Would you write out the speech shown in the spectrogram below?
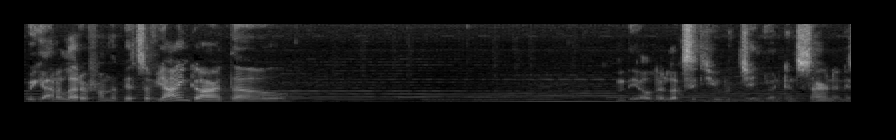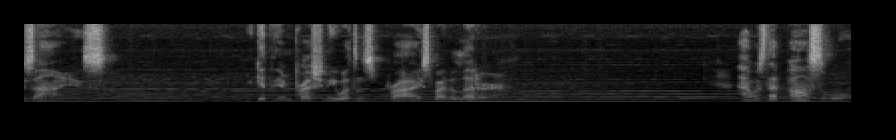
we got a letter from the Pits of Yaengard, though. The Elder looks at you with genuine concern in his eyes. Get the impression he wasn't surprised by the letter. How is that possible?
